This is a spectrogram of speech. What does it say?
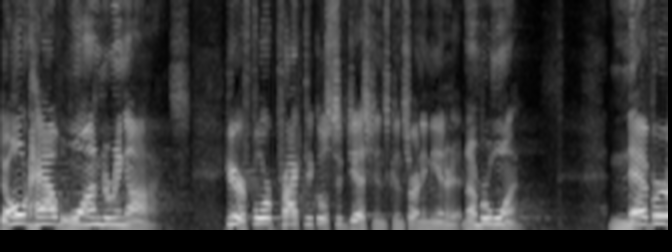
Don't have wandering eyes. Here are four practical suggestions concerning the internet. Number one, never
